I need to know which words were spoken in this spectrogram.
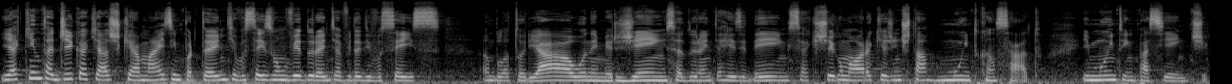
E a quinta dica, que acho que é a mais importante, vocês vão ver durante a vida de vocês, ambulatorial ou na emergência, durante a residência, que chega uma hora que a gente está muito cansado e muito impaciente.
